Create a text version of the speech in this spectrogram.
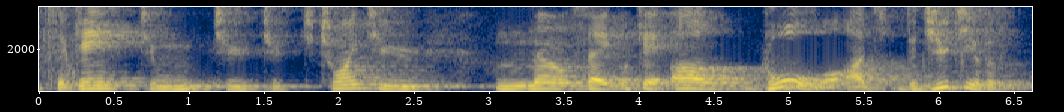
It's again to, to, to, to try to now say, okay, our goal our, the duty of a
